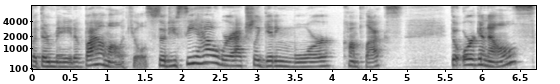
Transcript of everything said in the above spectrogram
but they're made of biomolecules. So do you see how we're actually getting more complex? The organelles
